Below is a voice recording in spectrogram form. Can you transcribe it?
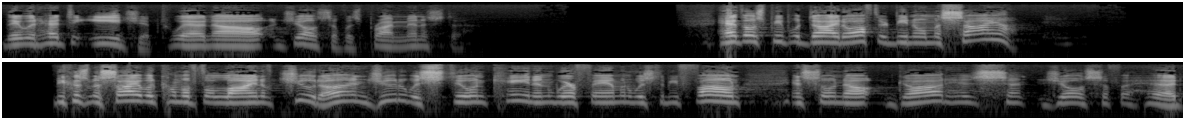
they would head to Egypt, where now Joseph was prime minister. Had those people died off, there'd be no Messiah. Because Messiah would come of the line of Judah, and Judah was still in Canaan where famine was to be found. And so now God has sent Joseph ahead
